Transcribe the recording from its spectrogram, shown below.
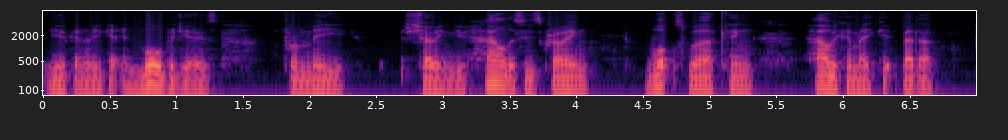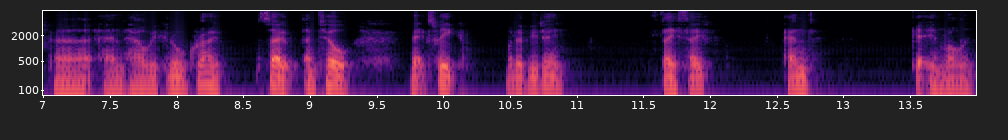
you're going to be getting more videos from me showing you how this is growing, what's working, how we can make it better, uh, and how we can all grow. So until next week, whatever you're doing, stay safe and get enrolling.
